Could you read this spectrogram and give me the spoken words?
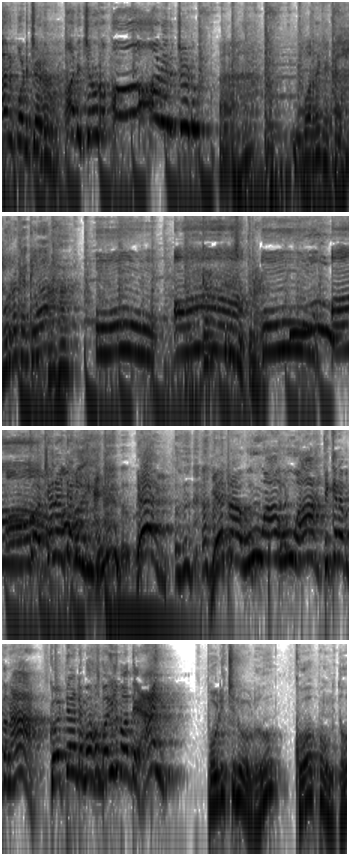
అని పొడిచాడు. అరిచినోడు ఆ అని అరిచాడు. బుర్రకెక్కల. బుర్రకెట్లా ఊ, ఆ, కరెక్ట్గా చెప్తున్నాడు. ఊ, ఆ. కొట్టానంటే! ఏట్రా ఊ ఆ ఊ ఆ? తిక్కరేపుతున్నా కొట్టానంటే మొహం పగిలిపోద్ది. ఆయ్! పొడిచినోడు కోపంతో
